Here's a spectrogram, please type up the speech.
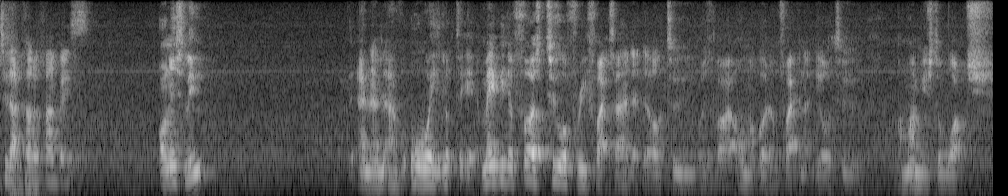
to that kind of fan base? honestly, and then I've always looked at it. Maybe the first two or three fights I had at the O2 was like, oh my god, I'm fighting at the O2. My mum used to watch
